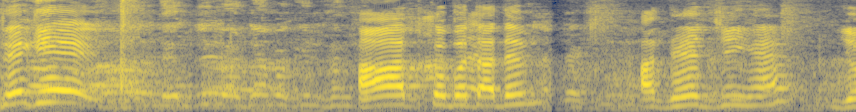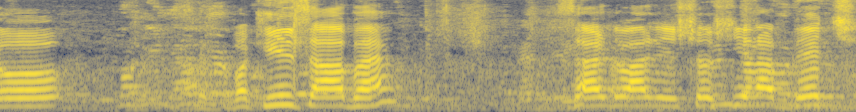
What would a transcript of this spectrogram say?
देखिए आपको बता दें। अध्यक्ष जी हैं जो वकील साहब हैं सर्ट वार्ड एसोसिएशन अध्यक्ष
